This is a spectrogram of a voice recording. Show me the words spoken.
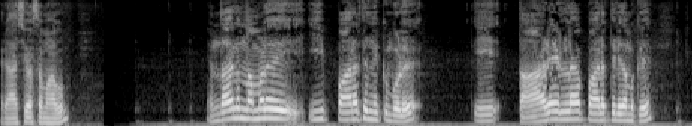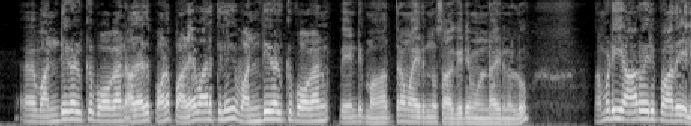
ഒരാശ്വാസമാവും. എന്തായാലും നമ്മൾ ഈ പാലത്തിൽ നിൽക്കുമ്പോൾ ഈ താഴെയുള്ള പാലത്തിൽ നമുക്ക് വണ്ടികൾക്ക് പോകാൻ അതായത് നമ്മളെ പഴയ പാലത്തിൽ വണ്ടികൾക്ക് പോകാൻ വേണ്ടി മാത്രമായിരുന്നു സൗകര്യം ഉണ്ടായിരുന്നുള്ളൂ. നമ്മുടെ ഈ ആറുവരി പാതയിൽ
